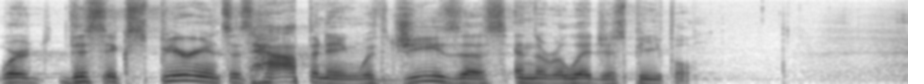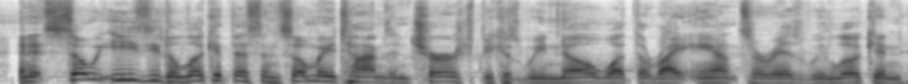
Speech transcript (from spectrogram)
where this experience is happening with Jesus and the religious people. And it's so easy to look at this and so many times in church because we know what the right answer is. We look and,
